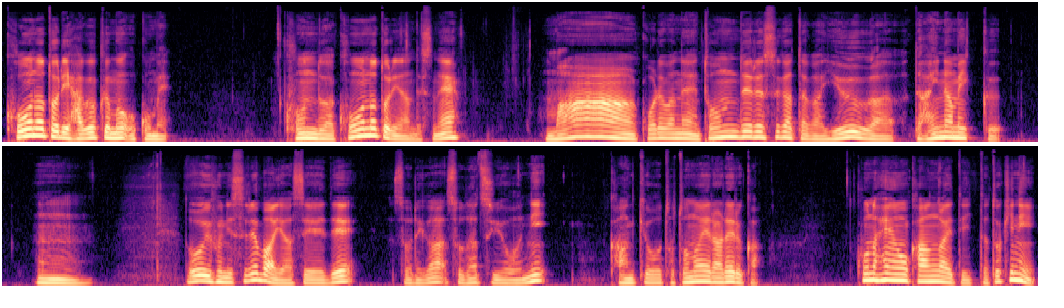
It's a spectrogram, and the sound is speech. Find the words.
コウノトリ育むお米。今度はコウノトリなんですね。まあこれはね飛んでる姿が優雅ダイナミック。うん。どういうふうにすれば野生でそれが育つように環境を整えられるか。この辺を考えていった時に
